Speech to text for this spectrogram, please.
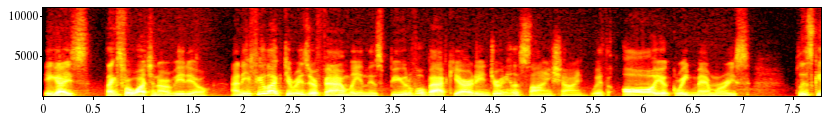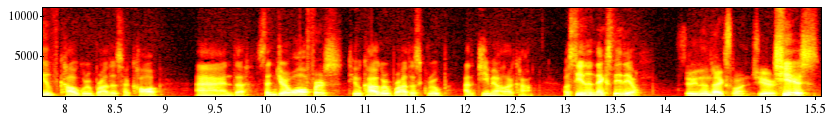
Hey guys, thanks for watching our video. And if you like to raise your family in this beautiful backyard enjoying the sunshine with all your great memories, please give Calgary Brothers a call and uh, send your offers to Calgary Brothers Group at gmail.com. I'll see you in the next video. See you in the next one. Cheers. Cheers.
